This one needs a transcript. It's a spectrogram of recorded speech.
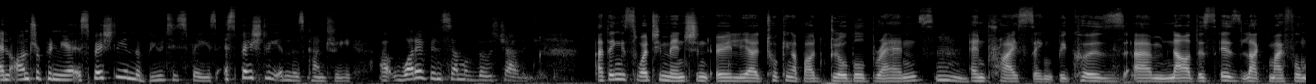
an entrepreneur, especially in the beauty space, especially in this country? Uh, what have been some of those challenges? I think it's what you mentioned earlier, talking about global brands Mm. and pricing, because um, now this is like my full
